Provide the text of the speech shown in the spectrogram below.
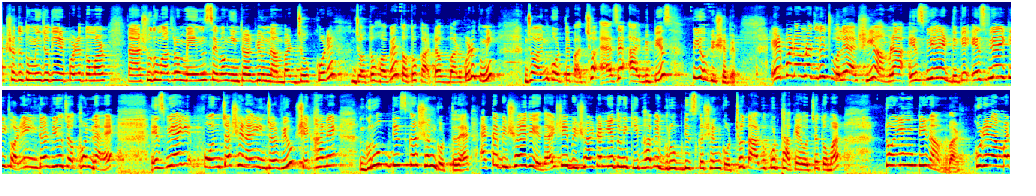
একসাথে তুমি যদি এরপরে তোমার শুধুমাত্র মেন্স এবং ইন্টারভিউর নাম্বার যোগ করে যত হবে, তত কাট অফ বার করে তুমি জয়েন করতে পারছ অ্যাজ এ আইবিপিএস পিও হিসেবে। এরপরে আমরা যদি চলে আসি, আমরা এসবিআই এর দিকে। এসবিআই কি করে? ইন্টারভিউ যখন নেয় এসবিআই পঞ্চাশে নেয় ইন্টারভিউ সেখানে গ্রুপ ডিসকাশন করতে দেয়। একটা বিষয় দিয়ে দেয়, সেই বিষয়টা নিয়ে তুমি কীভাবে গ্রুপ ডিসকাশন করছ তার উপর থাকে হচ্ছে তোমার টোয়েন্টি নাম্বার, কুড়ি নাম্বার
